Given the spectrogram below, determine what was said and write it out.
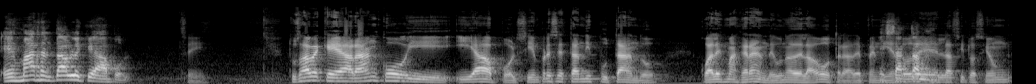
Es más rentable que Apple. Sí. Tú sabes que Aramco y, Apple siempre se están disputando cuál es más grande una de la otra, dependiendo de la situación.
